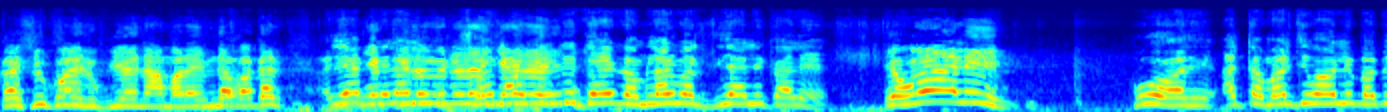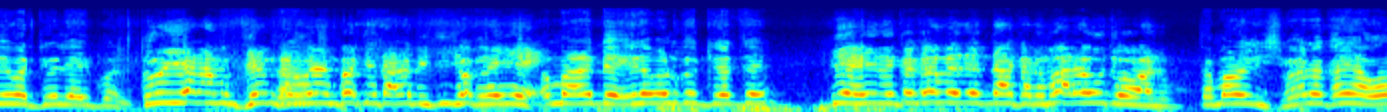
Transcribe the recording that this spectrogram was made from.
કશું કોઈ રૂપિયો ના મળે. એમના વગર એક કિલોમીટર વર્ધી આલી કાલે. તે હો આલી? હું હાલી આ તમારી જેવા એટલે બબે વર્ધીઓ લે પણ. તું યાર આમ જેમ કરવું એમ કરજે તારે બીજી શોખ લઈ લે. મારે બે રહેવાનું કે ઘેર જાય? બે હીરે કે ગમે ના કરે મારે હું જોવાનું? તમારો વિશ્વાસ રખાય આવો.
